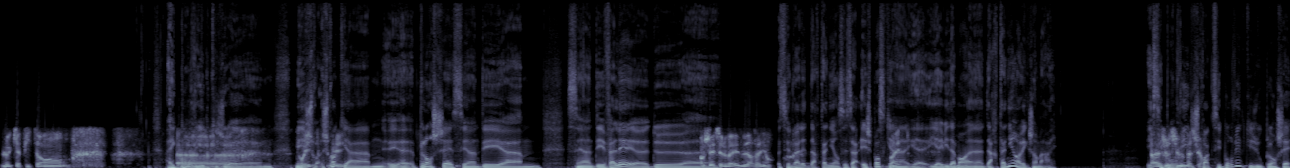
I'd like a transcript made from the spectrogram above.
le capitaine. Avec Bourville qui Euh, jouait. euh, mais oui, je, crois- je crois oui. qu'il y a Planchet, c'est un des, c'est un des valets de. Planchet, c'est le valet de D'Artagnan. c'est le valet de D'Artagnan, c'est ça. Et je pense qu'il y, a il y évidemment un D'Artagnan avec Jean Marais. Et Ah, c'est je je crois que c'est Bourville qui joue Planchet.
